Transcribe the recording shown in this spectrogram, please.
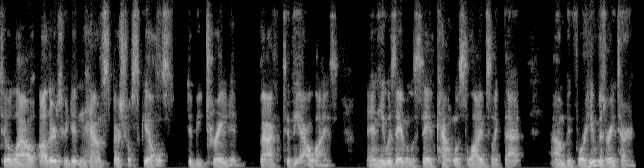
to allow others who didn't have special skills to be traded back to the Allies. And he was able to save countless lives like that um, before he was returned.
